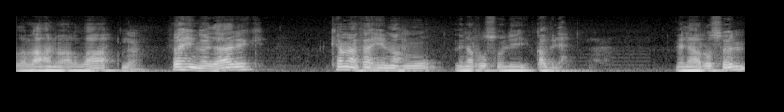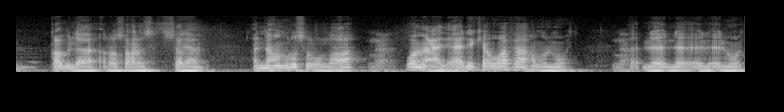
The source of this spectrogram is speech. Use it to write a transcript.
رضي الله عنه وأرضاه نعم. فهم ذلك كما فهمه من الرسل قبله من الرسل قبل الرسول عليه الصلاة والسلام. أنهم رسل الله نعم. ومع ذلك وفاهم الموت. نعم. ال- ال- الموت.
